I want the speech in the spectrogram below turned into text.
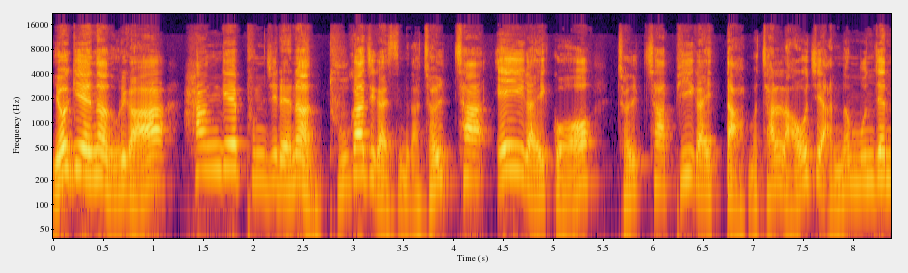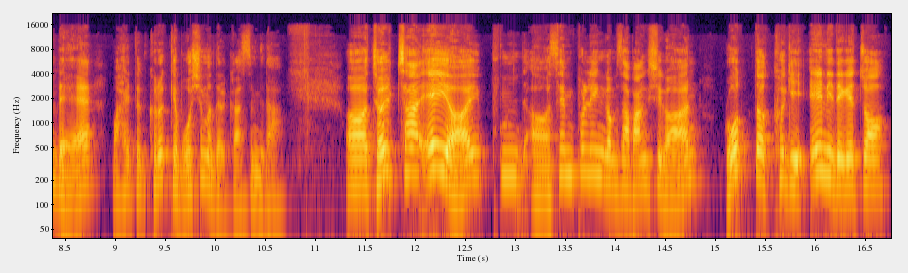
여기에는 우리가 한계 품질에는 두 가지가 있습니다. 절차 A가 있고 절차 B가 있다. 뭐 잘 나오지 않는 문제인데 뭐 하여튼 그렇게 보시면 될 것 같습니다. 어, 절차 A의 품, 어, 샘플링 검사 방식은 로트 크기 N이 되겠죠.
